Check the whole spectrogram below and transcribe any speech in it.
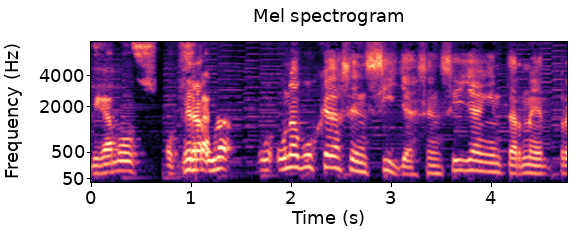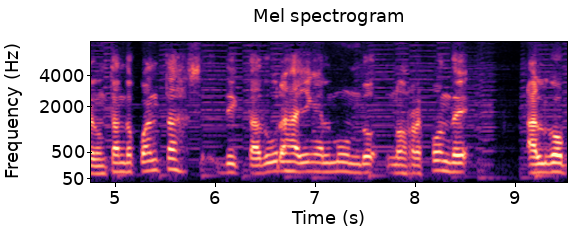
digamos, una, búsqueda sencilla, sencilla en internet, preguntando cuántas dictaduras hay en el mundo, nos responde algo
